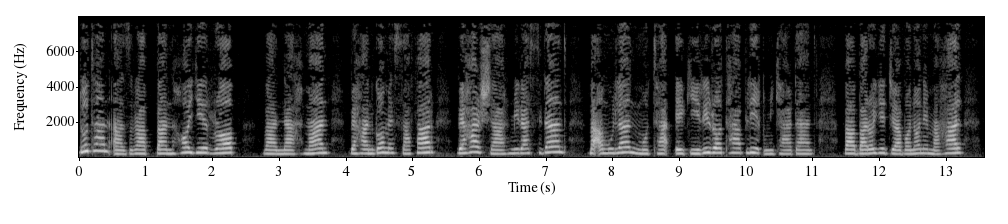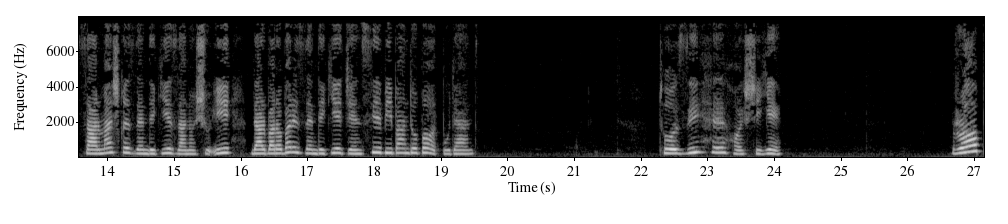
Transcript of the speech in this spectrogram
دو تن از ربنهای راب و نهمن به هنگام سفر به هر شهر می رسیدند معمولا متعگیری را تبلیغ می کردند و برای جوانان محل سرمشق زندگی زناشویی در برابر زندگی جنسی بیبند و بار بودند. توضیح هاشیه راب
